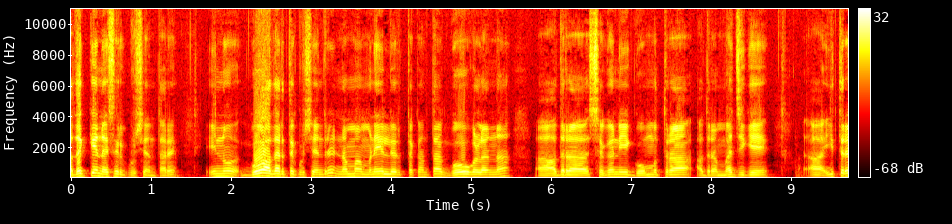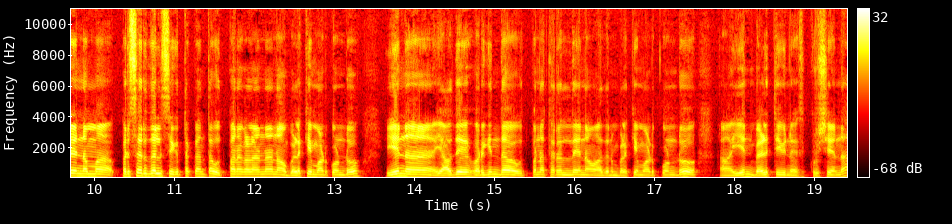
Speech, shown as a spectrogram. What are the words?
ಅದಕ್ಕೆ ನೈಸರ್ಗಿಕ ಕೃಷಿ ಅಂತಾರೆ. ಇನ್ನು ಗೋ ಆಧಾರಿತ ಕೃಷಿ ಅಂದರೆ ನಮ್ಮ ಮನೆಯಲ್ಲಿರ್ತಕ್ಕಂಥ ಗೋವುಗಳನ್ನು ಅದರ ಸಗಣಿ, ಗೋಮೂತ್ರ, ಅದರ ಮಜ್ಜಿಗೆ ಇತರೆ ನಮ್ಮ ಪರಿಸರದಲ್ಲಿ ಸಿಗತಕ್ಕಂಥ ಉತ್ಪನ್ನಗಳನ್ನು ನಾವು ಬಳಕೆ ಮಾಡಿಕೊಂಡು, ಏನು ಯಾವುದೇ ಹೊರಗಿಂದ ಉತ್ಪನ್ನ ತರಲ್ಲದೆ ನಾವು ಅದನ್ನು ಬಳಕೆ ಮಾಡಿಕೊಂಡು ಏನು ಬೆಳಿತೀವಿ ಕೃಷಿಯನ್ನು,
